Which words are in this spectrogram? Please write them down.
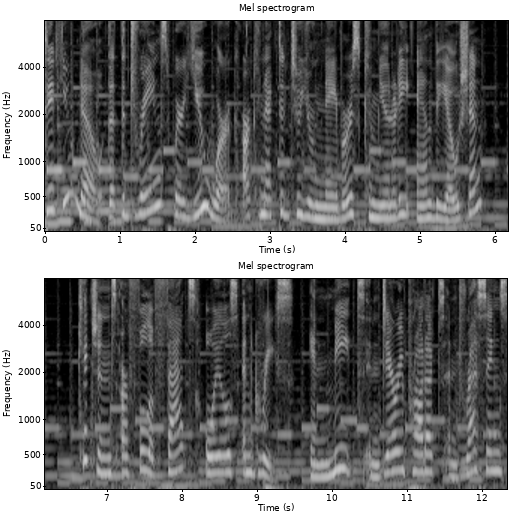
Did you know that the drains where you work are connected to your neighbors, community, and the ocean? Kitchens are full of fats, oils, and grease. In meats, in dairy products, and dressings,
